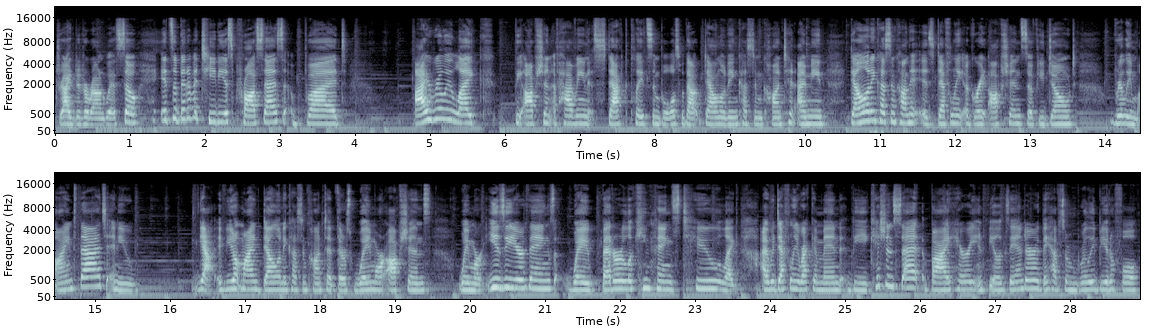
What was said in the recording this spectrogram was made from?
dragged it around with. So it's a bit of a tedious process, but I really like the option of having stacked plates and bowls without downloading custom content. I mean, downloading custom content is definitely a great option. So if you don't really mind that and you, yeah, if you don't mind downloading custom content, there's way more options way more easier things, way better looking things too. Like I would definitely recommend the kitchen set by Harrie and Felixandre. They have some really beautiful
